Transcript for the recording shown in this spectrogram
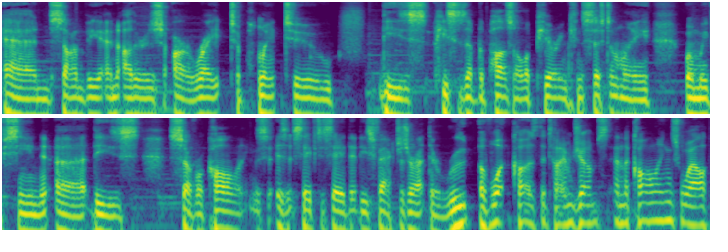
And Sanvi and others are right to point to these pieces of the puzzle appearing consistently when we've seen uh, these several callings. Is it safe to say that these factors are at the root of what caused the time jumps and the callings? Well,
